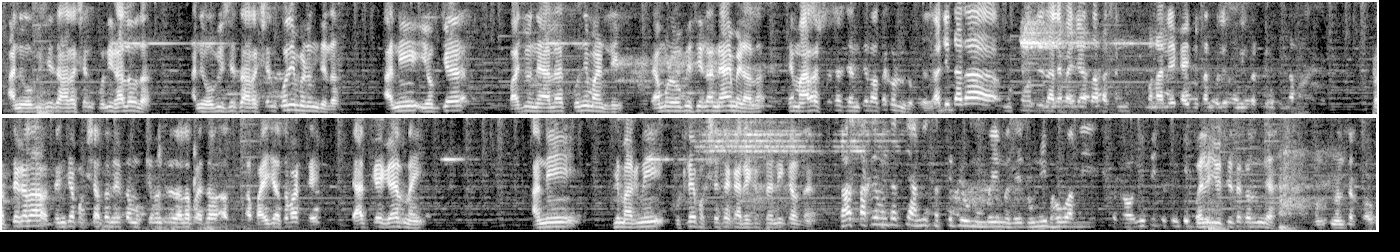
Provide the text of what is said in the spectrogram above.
आणि ओबीसीचं आरक्षण कोणी घालवलं आणि ओबीसीचं आरक्षण कोणी मिळून दिलं आणि योग्य बाजू न्यायालयात कोणी मांडली त्यामुळे ओबीसीला न्याय मिळाला हे महाराष्ट्राच्या जनतेला आता कळून चुकलेलं आहे. अजितदादा मुख्यमंत्री झाले पाहिजे असं हसन मुश्रीफ म्हणाले काही दिवसांपूर्वी सुनील तटकरे सुद्धा म्हणाले प्रत्येकाला त्यांच्या पक्षाचा नेता मुख्यमंत्री झाला पाहिजे असं- पाहिजे असं वाटते त्यात काही गैर नाही. आणि ही मागणी कुठल्याही पक्षाच्या कार्यकर्त्यांनी करणं राज ठाकरे म्हणतात की आम्ही सत्तेत येऊ मुंबईमध्ये दोन्ही भाऊ आम्ही संकेत पहिले युती तर करून द्या. नंतर पाहू.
